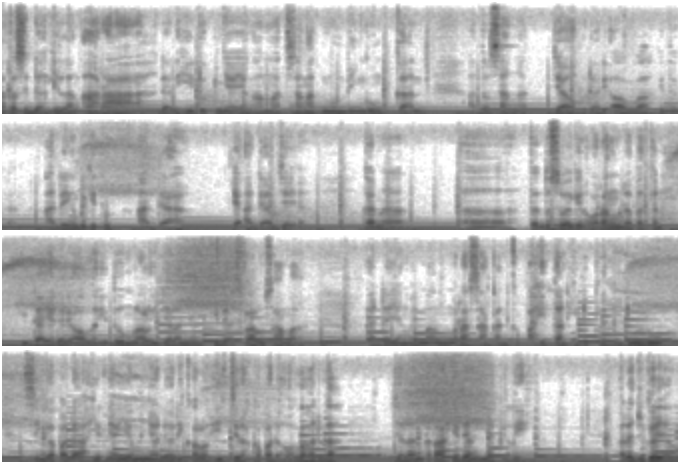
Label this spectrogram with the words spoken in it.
atau sedang hilang arah dari hidupnya yang amat sangat membingungkan atau sangat jauh dari Allah gitu kan. Ada yang begitu? Ada. Ya ada aja ya. Karena uh, tentu sebagian orang mendapatkan hidayah dari Allah itu melalui jalan yang tidak selalu sama. Ada yang memang merasakan kepahitan hidup lebih dulu sehingga pada akhirnya ia menyadari kalau hijrah kepada Allah adalah jalan terakhir yang ia pilih. Ada juga yang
